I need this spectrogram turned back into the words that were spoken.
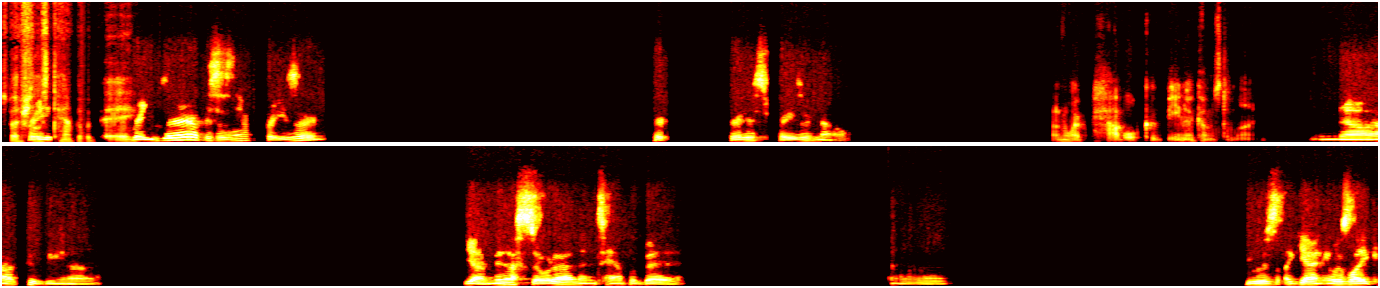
Specialist Fra- Tampa Bay. Fraser is his name Fraser? Cur- Curtis Fraser? No, I don't know why Pavel Kubina comes to mind. no, not Kubina. Yeah, Minnesota and then Tampa Bay. Uh, he was again. He was like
